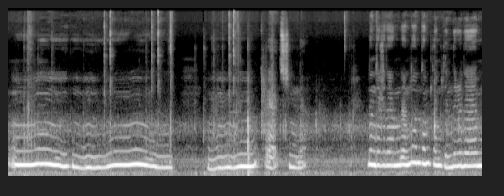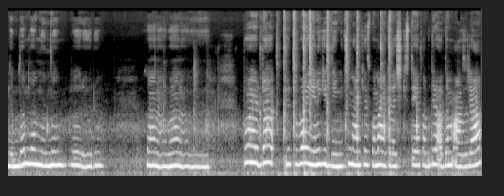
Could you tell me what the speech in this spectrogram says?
Evet şimdi. Dındırdım dım dım dım dım dındırdım dım dım dım dım dım dırırım. Sana bana. Bu arada YouTube'a yeni girdiğim için herkes bana arkadaşlık isteği atabilir. Adım Azra.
